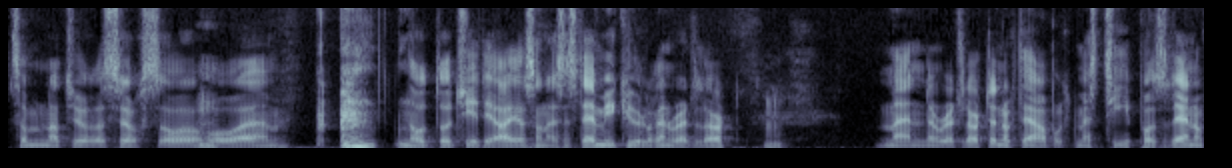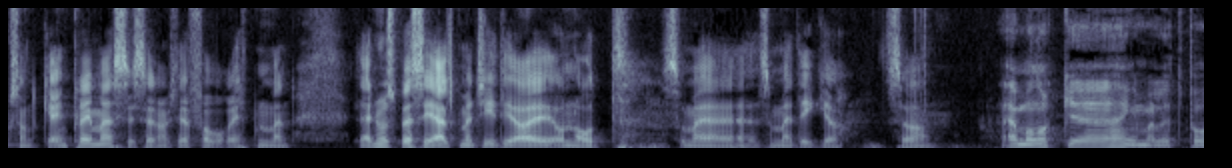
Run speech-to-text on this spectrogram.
som naturressurs og, og um, Nod og GDI og sånn, jeg syns det er mye kulere enn Red Alert. Mm. Men Red Alert er nok det jeg har brukt mest tid på, så det er nok sånn gameplay-messig så er nok det favoritten. Men det er noe spesielt med GDI og Nod som jeg, som jeg digger. Så Jeg må nok eh, henge meg litt på,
